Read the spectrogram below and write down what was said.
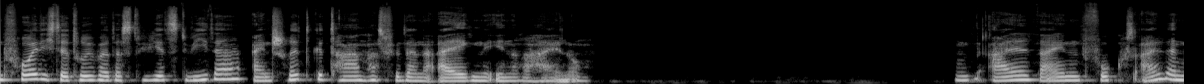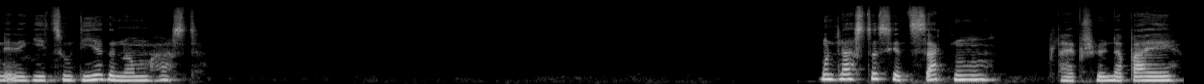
und freu dich darüber, dass du jetzt wieder einen Schritt getan hast für deine eigene innere Heilung. Und all deinen Fokus, all deine Energie zu dir genommen hast. Und lass das jetzt sacken. Bleib schön dabei.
